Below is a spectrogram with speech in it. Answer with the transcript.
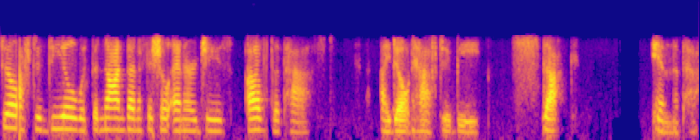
still have to deal with the non beneficial energies of the past. I don't have to be stuck in the past.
